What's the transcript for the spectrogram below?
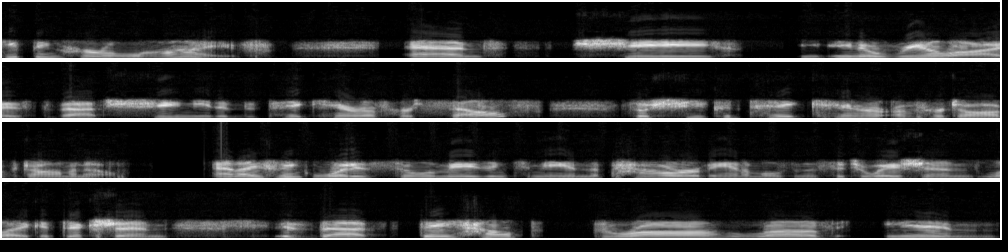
keeping her alive. And she, you know, realized that she needed to take care of herself so she could take care of her dog Domino. And I think what is so amazing to me in the power of animals in a situation like addiction is that they help draw love in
